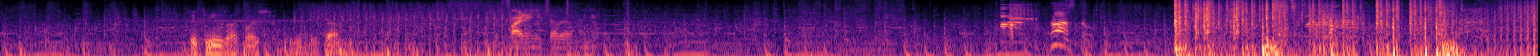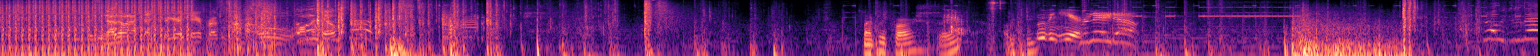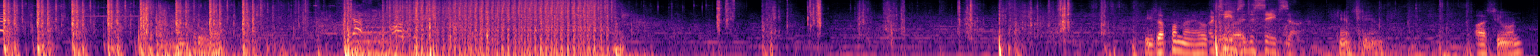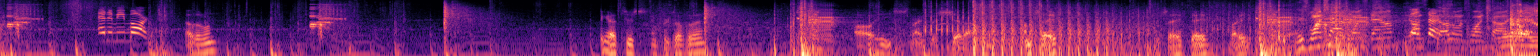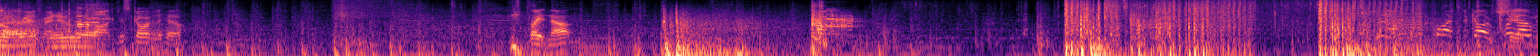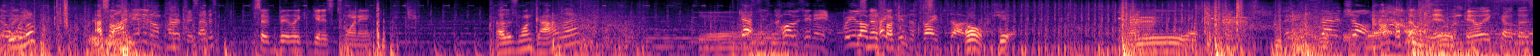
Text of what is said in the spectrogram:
Two teams left, boys. Get this done. They're fighting each other. I think. Hostile. There's another one at that tree right there. Broke his armor. Oh, on the hill. Sniper far, right? Okay. Moving here. Grenade out. Gas is closing in. He's up on the hill. Our to the team's in the safe zone. Can't see him. Oh, I see one. Enemy marked. Other one. I got two snipers over there. Oh, he sniped the shit out of me. I'm safe. I'm safe, Dave. Fight. He's one shot. One's down. One's, the other one's one shot. Yeah, He's yeah, on grass right now. yeah. Fuck, Just go over the hill. He's fighting out. Five to go. Bring Shit, home the win. That's why I did it on purpose. I just so Billy could get his 20. Oh, there's one guy left? Yeah. Gas is closing in. no Relocating fucking- the safe zone. Oh, shit. Let They didn't stand a chance. I thought that was it when Billy killed those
